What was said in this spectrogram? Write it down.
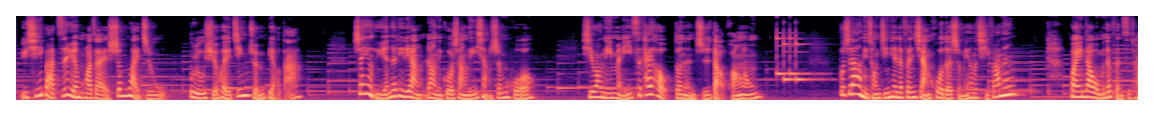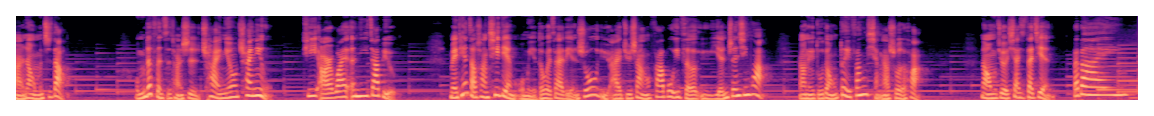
与其把资源花在身外之物，不如学会精准表达，善用语言的力量，让你过上理想生活。希望你每一次开口都能直捣黄龙。不知道你从今天的分享获得什么样的启发呢？欢迎到我们的粉丝团，让我们知道。我们的粉丝团是 Try New Try New，T R Y N E W。每天早上七点，我们也都会在脸书与 IG 上发布一则语言真心话，让你读懂对方想要说的话。那我们就下期再见，拜拜。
